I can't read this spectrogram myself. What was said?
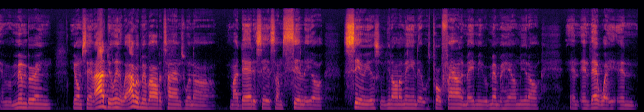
and remembering. You know what I'm saying? I do anyway. I remember all the times when uh, my dad had said something silly or serious, you know what I mean, that was profound and made me remember him. You know, and and that way. And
